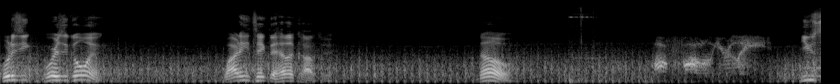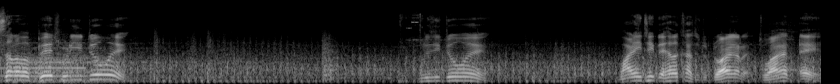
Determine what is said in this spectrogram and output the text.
what is he? Where is he going? Why did he take the helicopter? No. I'll follow your lead. You son of a bitch, what are you doing? What is he doing? Why did he take the helicopter? Do I gotta, do I gotta, hey.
